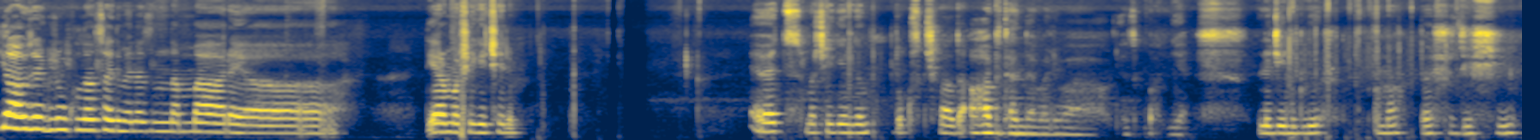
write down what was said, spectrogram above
Ya özel gücümü kullansaydım en azından bari ya. Diğer maça geçelim. Evet maça girdim. 9 kişi kaldı. Aha bir tane de vali var. Yazık valiye. Öleceğini biliyor. Ama ben şu Jesse'yi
